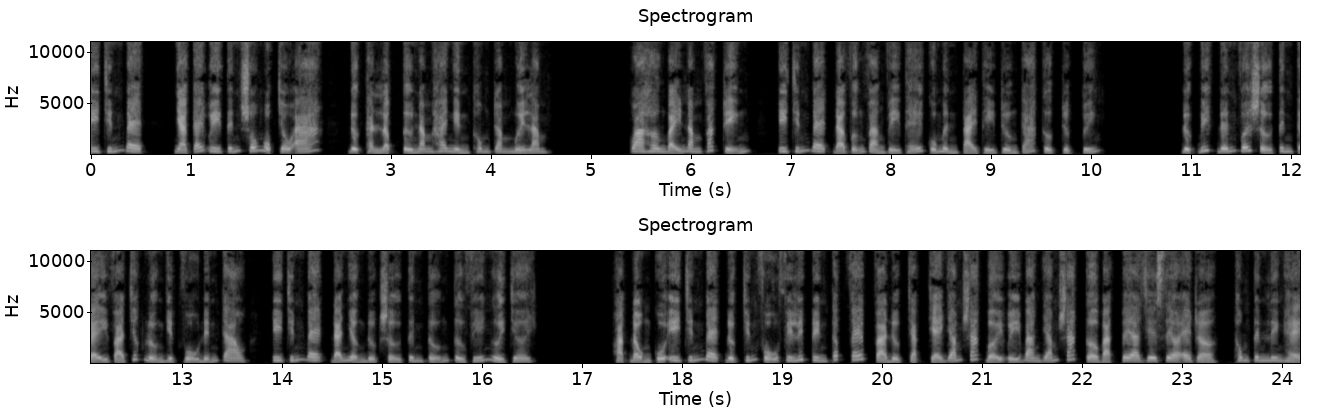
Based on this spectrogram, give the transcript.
Y9bet, nhà cái uy tín số 1 châu Á, được thành lập từ năm 2015. Qua hơn 7 năm phát triển, Y9bet đã vững vàng vị thế của mình tại thị trường cá cược trực tuyến. Được biết đến với sự tin cậy và chất lượng dịch vụ đỉnh cao, Y9bet đã nhận được sự tin tưởng từ phía người chơi. Hoạt động của Y9bet được chính phủ Philippines cấp phép và được chặt chẽ giám sát bởi Ủy ban giám sát cờ bạc PAGCOR. Thông tin liên hệ,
